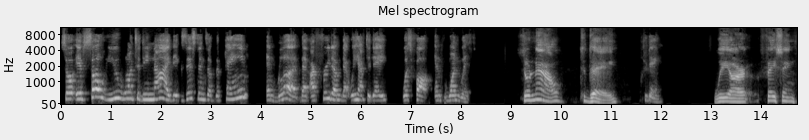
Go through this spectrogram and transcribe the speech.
So if so, you want to deny the existence of the pain and blood that our freedom that we have today was fought and won with. So now, today, today, we are facing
